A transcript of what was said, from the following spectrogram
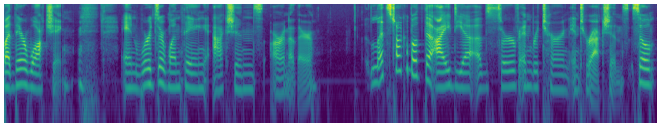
But they're watching. and words are one thing, actions are another let's talk about the idea of serve and return interactions. So,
